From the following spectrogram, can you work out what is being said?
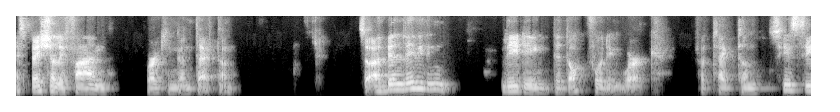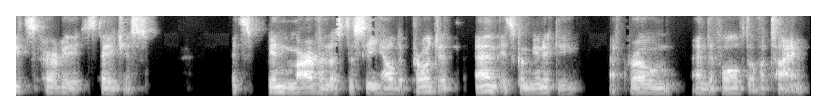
especially fun working on Tekton. So I've been leading, leading the dogfooding work for Tekton since its early stages. It's been marvelous to see how the project and its community have grown and evolved over time.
